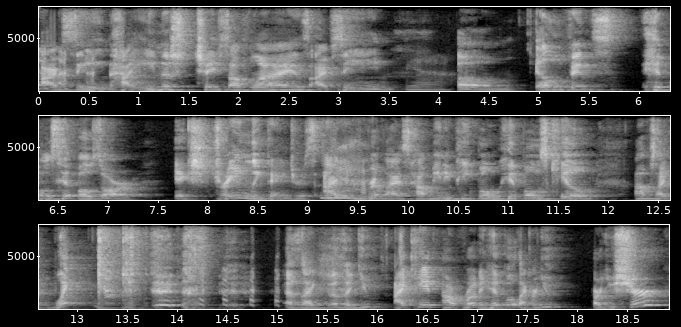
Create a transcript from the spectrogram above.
I've seen hyenas chase off lions. I've seen yeah. um, elephants, hippos. Hippos are extremely dangerous. Yeah. I didn't realize how many people hippos killed. I was like, what? I was like, I was like, you, I can't outrun a hippo. Like, are you are you sure?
